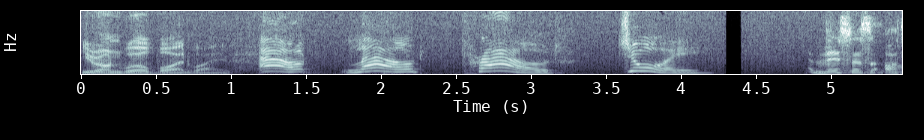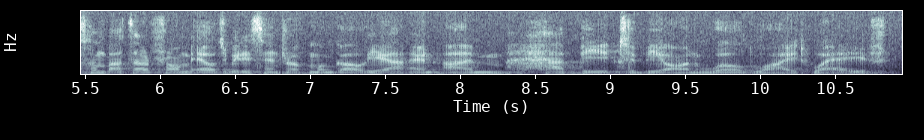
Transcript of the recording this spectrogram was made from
You're on Worldwide Wave. Out, loud, proud, joy. This is Otgonbaatar from LGBT Center of Mongolia, and I'm happy to be on Worldwide Wave.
